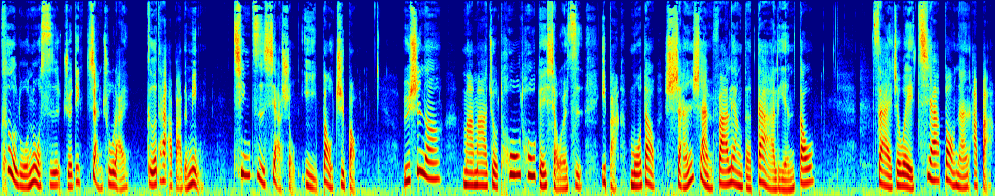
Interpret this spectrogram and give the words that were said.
克罗诺斯决定站出来，革他阿爸的命。亲自下手以暴制暴，于是呢，妈妈就偷偷给小儿子一把磨到闪闪发亮的大镰刀。在这位家暴男阿爸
